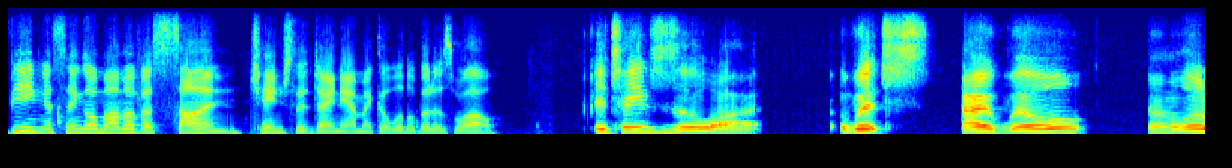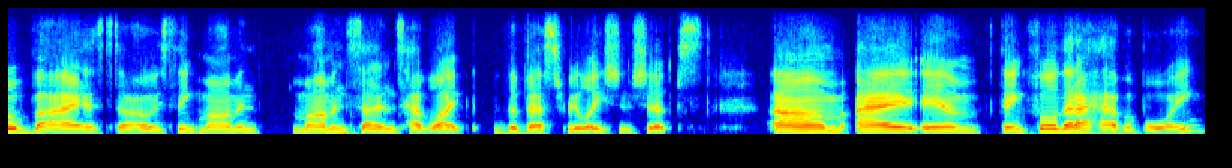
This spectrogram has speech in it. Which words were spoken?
being a single mom of a son change the dynamic a little bit as well? It changes a lot, which I will I'm a little biased. I always think mom and mom and sons have like the best relationships. Um, I am thankful that I have a boy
